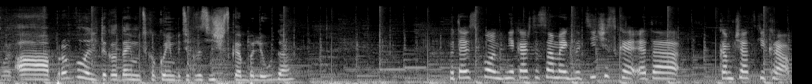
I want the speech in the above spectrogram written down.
Вот. А пробовала ли ты когда-нибудь какое-нибудь экзотическое блюдо? Пытаюсь вспомнить. Мне кажется, самое экзотическое это камчатский краб.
